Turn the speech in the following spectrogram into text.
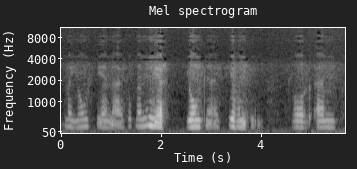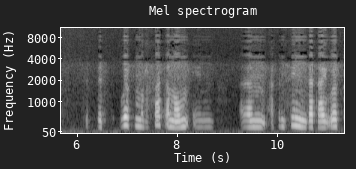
my jongste en hy is ook nou nie meer jonk nie, hy is 17 waar ehm um, dit, dit ook maar vat aan hom en ehm um, ek kan sien dat hy ook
